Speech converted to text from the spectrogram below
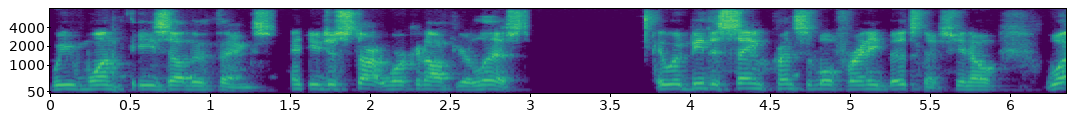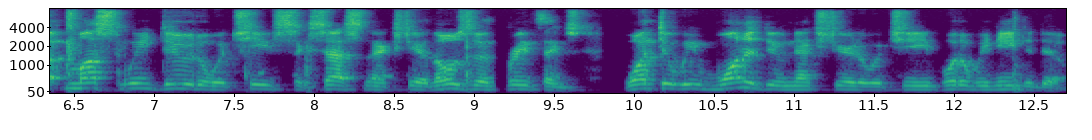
We want these other things. And you just start working off your list. It would be the same principle for any business. You know, what must we do to achieve success next year? Those are the three things. What do we want to do next year to achieve? What do we need to do?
